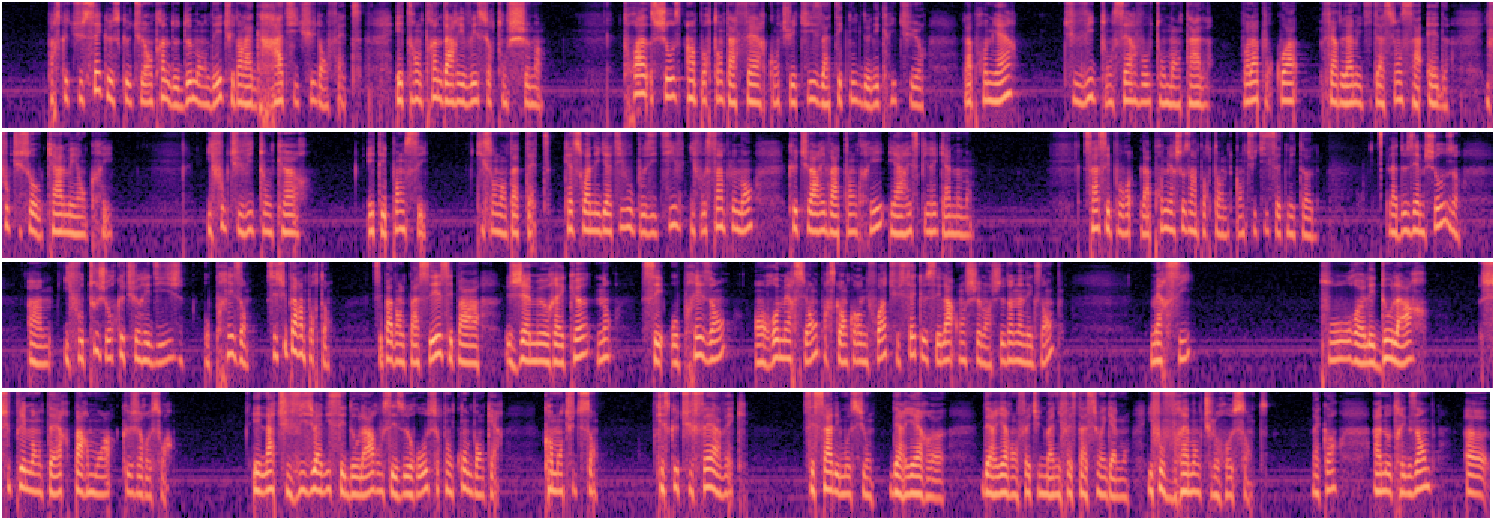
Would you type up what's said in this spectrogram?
Parce que tu sais que ce que tu es en train de demander, tu es dans la gratitude en fait. Et en train d'arriver sur ton chemin trois choses importantes à faire quand tu utilises la technique de l'écriture. La première, tu vides ton cerveau, ton mental. Voilà pourquoi faire de la méditation, ça aide. Il faut que tu sois au calme et ancré. Il faut que tu vides ton cœur. et tes pensées qui sont dans ta tête, qu'elles soient négatives ou positives, il faut simplement que tu arrives à t'ancrer et à respirer calmement. Ça, c'est pour la première chose importante quand tu utilises cette méthode. La deuxième chose, euh, il faut toujours que tu rédiges au présent. C'est super important. C'est pas dans le passé, c'est pas j'aimerais que, non, c'est au présent en remerciant parce qu'encore une fois, tu sais que c'est là en chemin. Je te donne un exemple. Merci pour les dollars supplémentaires par mois que je reçois. Et là, tu visualises ces dollars ou ces euros sur ton compte bancaire. Comment tu te sens? Qu'est-ce que tu fais avec? C'est ça l'émotion derrière, euh, derrière en fait une manifestation également. Il faut vraiment que tu le ressentes. D'accord? Un autre exemple, euh,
